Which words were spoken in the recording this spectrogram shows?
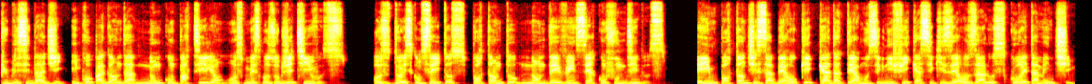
publicidade e propaganda não compartilham os mesmos objetivos. Os dois conceitos, portanto, não devem ser confundidos. É importante saber o que cada termo significa se quiser usá-los corretamente.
